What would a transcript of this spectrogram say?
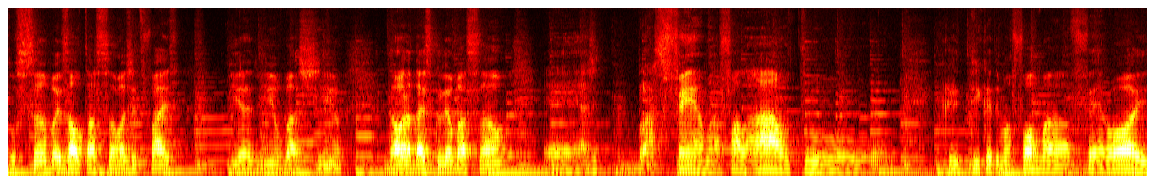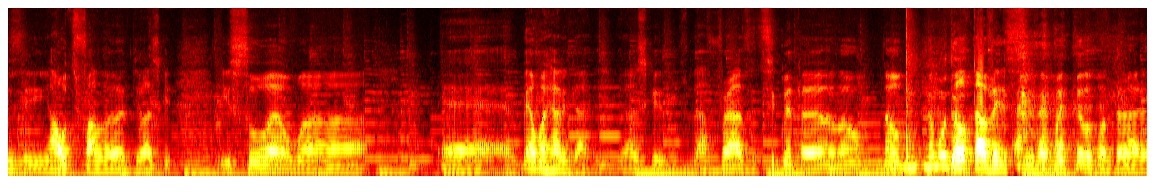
do samba exaltação, a gente faz pianinho, baixinho. Na hora da esculhambação, é, a gente blasfema, fala alto, critica de uma forma feroz, em alto-falante. Eu acho que isso é uma. É, é uma realidade. Eu acho que a frase de 50 anos não, não, Não mudou. não está vencida, muito pelo contrário.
